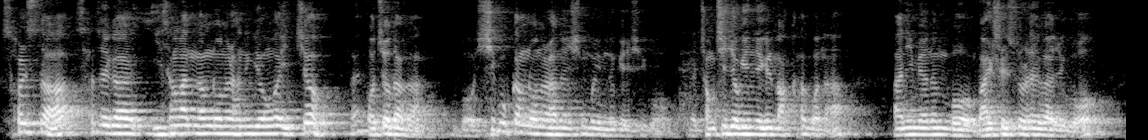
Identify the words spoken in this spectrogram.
설사 사제가 이상한 강론을 하는 경우가 있죠. 네? 어쩌다가 뭐 시국 강론을 하는 신부님도 계시고 정치적인 얘기를 막 하거나 아니면은 뭐 말실수를 해가지고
